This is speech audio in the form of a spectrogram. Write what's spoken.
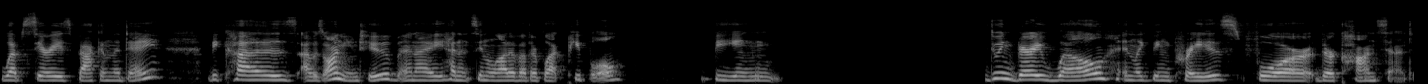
web series back in the day because I was on YouTube and I hadn't seen a lot of other black people being doing very well and like being praised for their content.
